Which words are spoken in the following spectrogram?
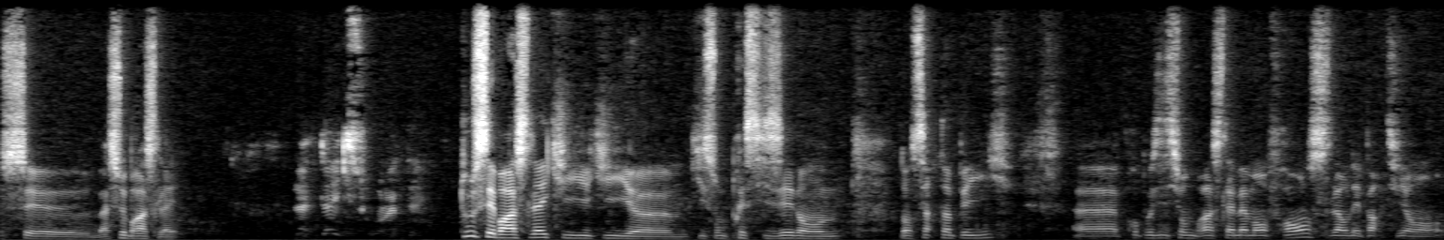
ce, bah, ce bracelet. La tech, tous ces bracelets qui, euh, sont précisés dans, certains pays. Euh, proposition de bracelet même en France. Là, on est parti en,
